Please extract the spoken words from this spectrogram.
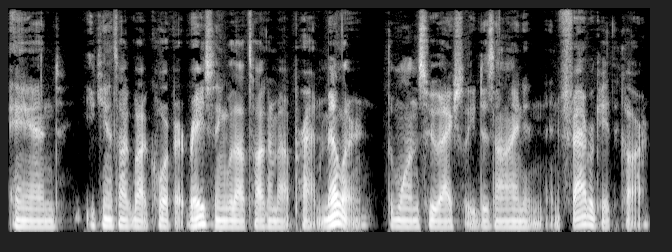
and you can't talk about Corvette racing without talking about Pratt and Miller, the ones who actually design and, and fabricate the car.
